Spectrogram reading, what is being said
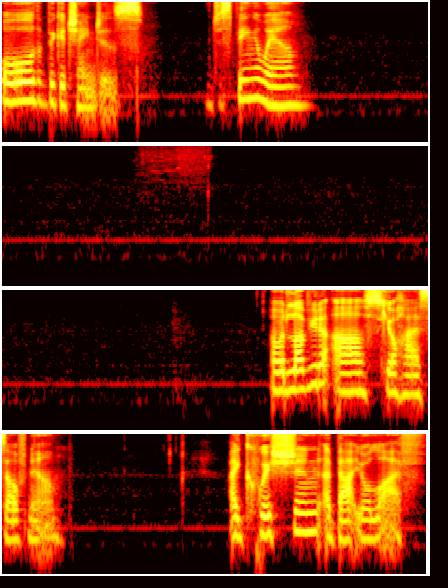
or the bigger changes. Just being aware. I would love you to ask your higher self now a question about your life.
